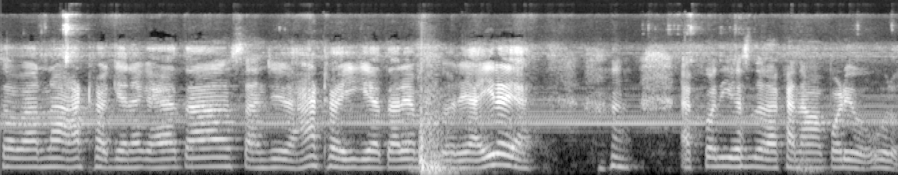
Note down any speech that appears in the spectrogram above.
સવારના આઠ વાગ્યાના ગયા હતા. સાંજે આઠ વાગી ગયા ત્યારે અમે ઘરે આવી રહ્યા. આખો દિવસ દવાખાનામાં પડ્યો, બોલો.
